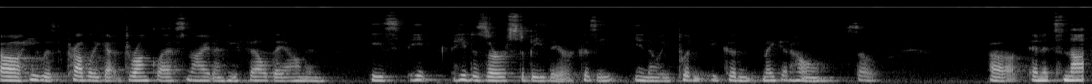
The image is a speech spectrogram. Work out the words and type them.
oh, he was probably got drunk last night and he fell down and he's he he deserves to be there because he you know he couldn't he couldn't make it home so uh, and it's not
